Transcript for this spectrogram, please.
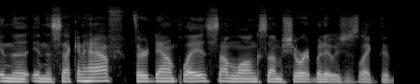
in the in the second half. Third down plays, some long, some short, but it was just like the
